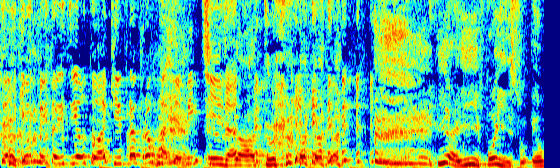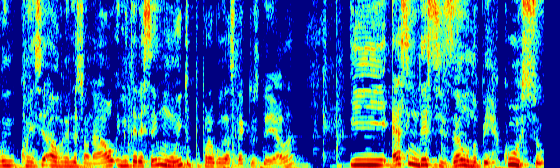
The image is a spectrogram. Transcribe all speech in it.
sei quem inventou isso e eu tô aqui pra provar que é mentira. Exato. e aí, foi isso. Eu conheci a organizacional e me interessei muito por alguns aspectos dela. E essa indecisão no percurso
